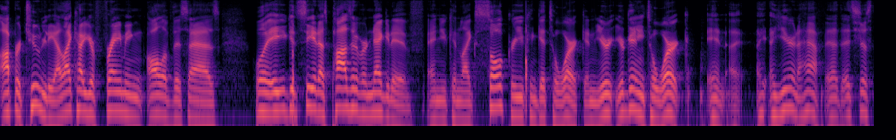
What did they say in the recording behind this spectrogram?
opportunity. I like how you're framing all of this as well. You can see it as positive or negative, and you can like sulk or you can get to work, and you're you're getting to work in a, a year and a half. It's just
